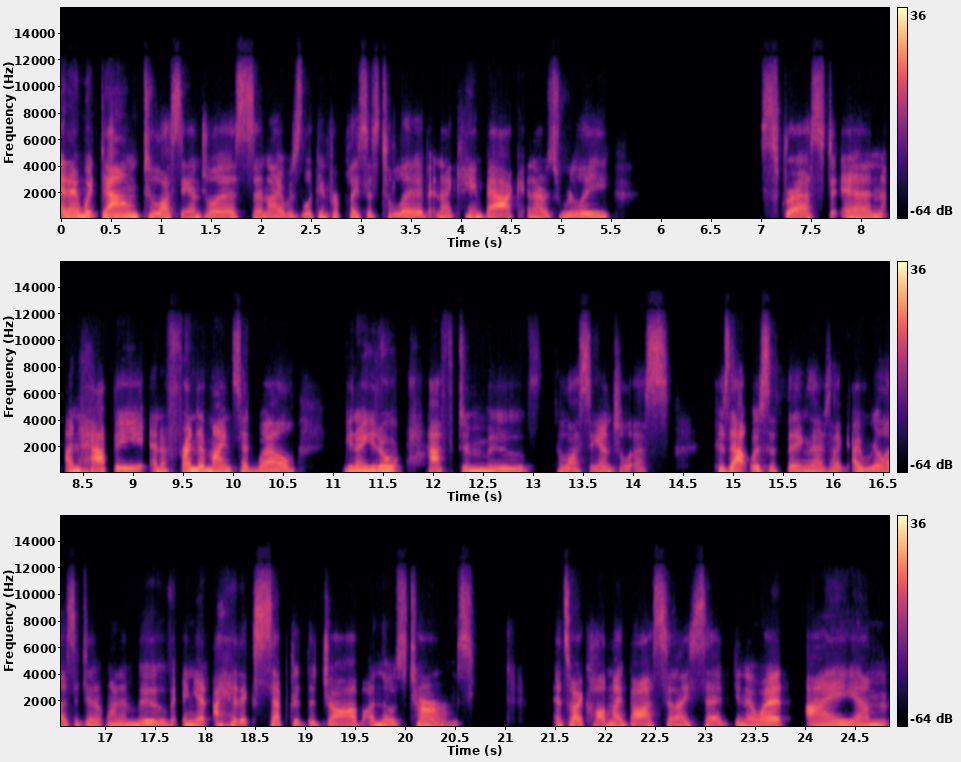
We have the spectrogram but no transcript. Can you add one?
and I went down to Los Angeles and I was looking for places to live. And I came back and I was really stressed and unhappy. And a friend of mine said, Well, you know, you don't have to move to Los Angeles. Because that was the thing that I was like, I realized I didn't want to move. And yet I had accepted the job on those terms. And so I called my boss and I said, you know what? I um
